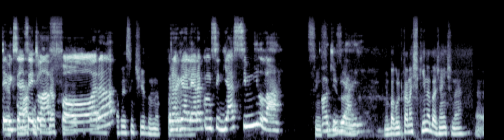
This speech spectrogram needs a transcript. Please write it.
Teve é, que ser aceito lá fora. Pra fazer sentido, né? Pra, pra galera conseguir assimilar. Sim, Olha que viagem. E um bagulho que tá na esquina da gente, né? É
